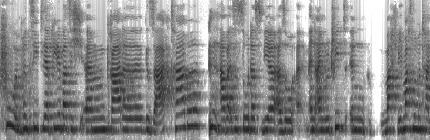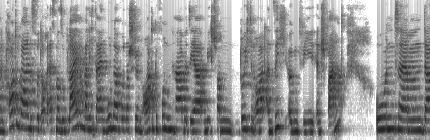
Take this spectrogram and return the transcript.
Puh, im Prinzip sehr viel, was ich ähm, gerade gesagt habe. Aber es ist so, dass wir also äh, in einem Retreat in mach ich, ich mache es momentan in Portugal. Das wird auch erstmal so bleiben, weil ich da einen wunder wunderschönen Ort gefunden habe, der mich schon durch den Ort an sich irgendwie entspannt. Und ähm, da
